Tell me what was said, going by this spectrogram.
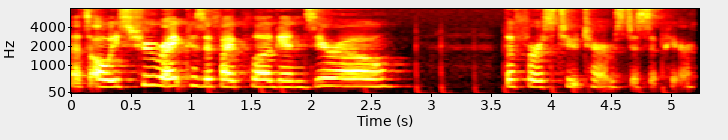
That's always true, right? Because if I plug in 0, the first two terms disappear.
